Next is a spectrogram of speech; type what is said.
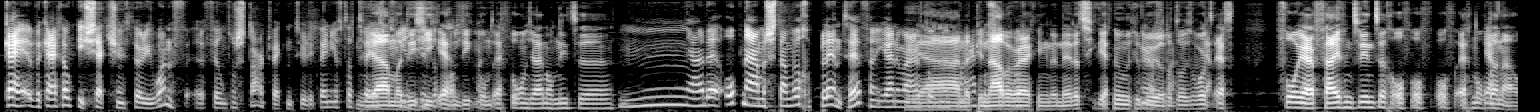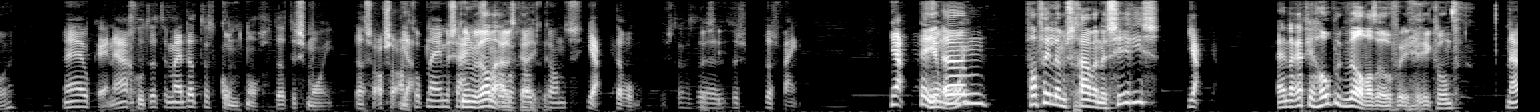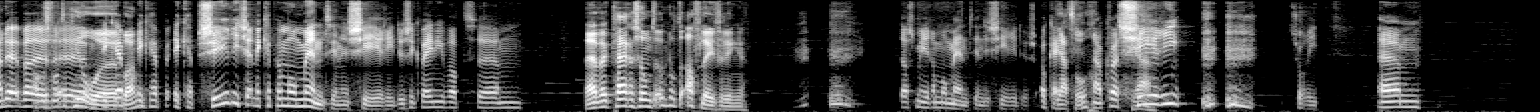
krijg- we krijgen ook die Section 31 f- eh, film van Star Trek natuurlijk. Ik weet niet of dat ja, maar die, zie ik 2024 echt, die komt echt volgend jaar nog niet. Mm, ja, de opnames staan wel gepland, hè? Van januari tot en met ja, dan maart heb je nabewerking. Nee, dat zie ik echt nog niet Ja, gebeuren. dat dat is wordt, echt voorjaar 25 of, of, of echt nog Ja. daarna hoor. Nee, oké. nou goed, dat, maar dat, dat komt nog. Dat is mooi. Dat is, als ze aan Ja. het opnemen zijn, Kunnen we is wel naar grote uitkijken. kans. Ja, daarom. Dus dat, dus, dat is fijn. Ja, Hey, heel mooi. ehm, van films gaan we naar series. Ja. En daar heb je hopelijk wel wat over, Erik. Want Nou, de, word ik eh, heel, ik, eh, heb, bang. ik, heb, ik heb series en ik heb een moment in een serie. Dus ik weet niet wat... ehm, nou, we krijgen zometeen ook nog de afleveringen. dat is meer een moment in de serie dus. Oké. Ja, toch? Nou, qua serie. sorry. Ehm,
